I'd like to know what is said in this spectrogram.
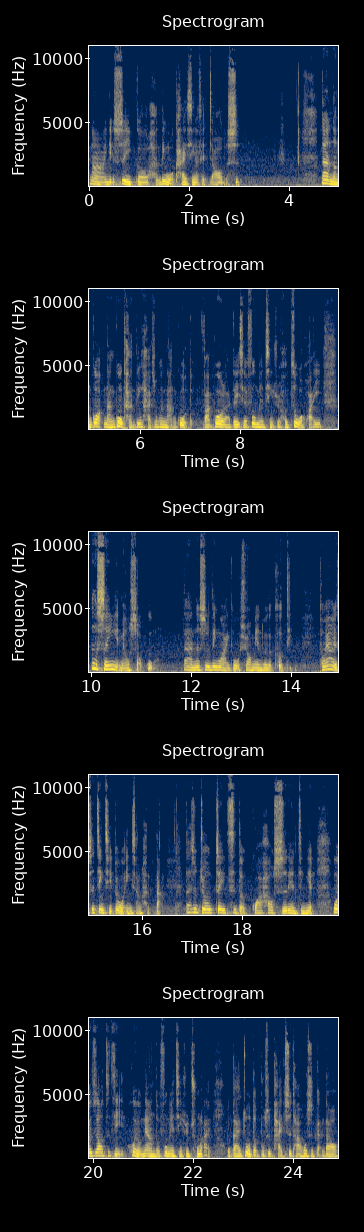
那也是一个很令我开心而且骄傲的事。但能过 难过肯定还是会难过的，反扑而来的一些负面情绪和自我怀疑，那个声音也没有少过。但那是另外一个我需要面对的课题，同样也是近期对我影响很大。但是就这一次的挂号失恋经验，我也知道自己会有那样的负面情绪出来。我该做的不是排斥它，或是感到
